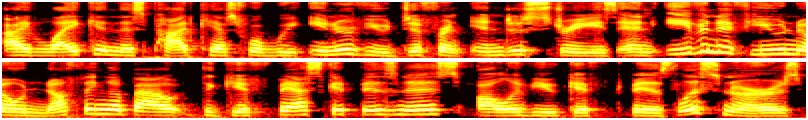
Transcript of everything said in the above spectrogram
I like in this podcast where we interview different industries. And even if you know nothing about the gift basket business, all of you gift biz listeners,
